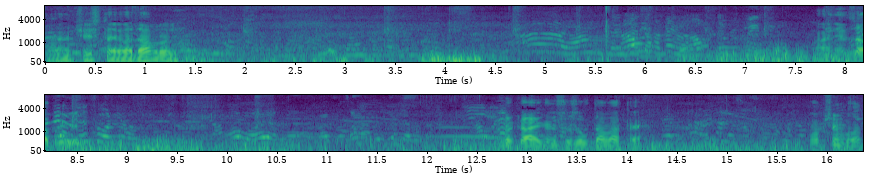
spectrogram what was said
А, чистая вода вроде. А, нельзя прыгать. Такая, конечно, желтоватая. В общем, вот.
